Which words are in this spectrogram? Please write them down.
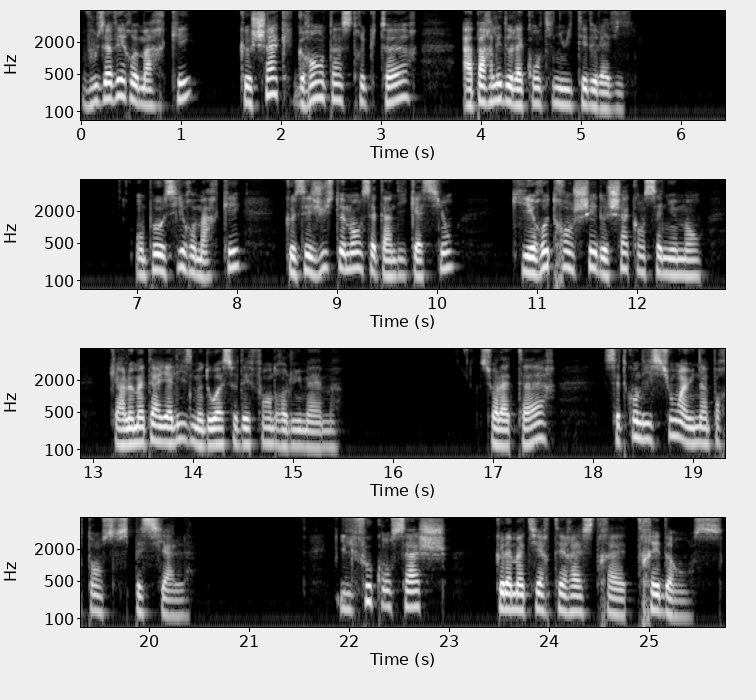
Vous avez remarqué que chaque grand instructeur a parlé de la continuité de la vie. On peut aussi remarquer que c'est justement cette indication qui est retranchée de chaque enseignement, car le matérialisme doit se défendre lui-même. Sur la Terre, cette condition a une importance spéciale. Il faut qu'on sache que la matière terrestre est très dense.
